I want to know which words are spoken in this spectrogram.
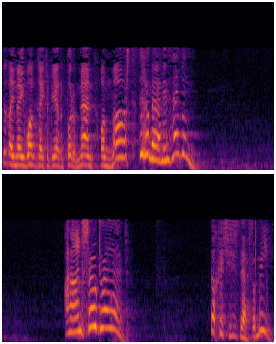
that they may one day to be able to put a man on Mars. There's a man in heaven. And I'm so glad. Because he's there for me,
